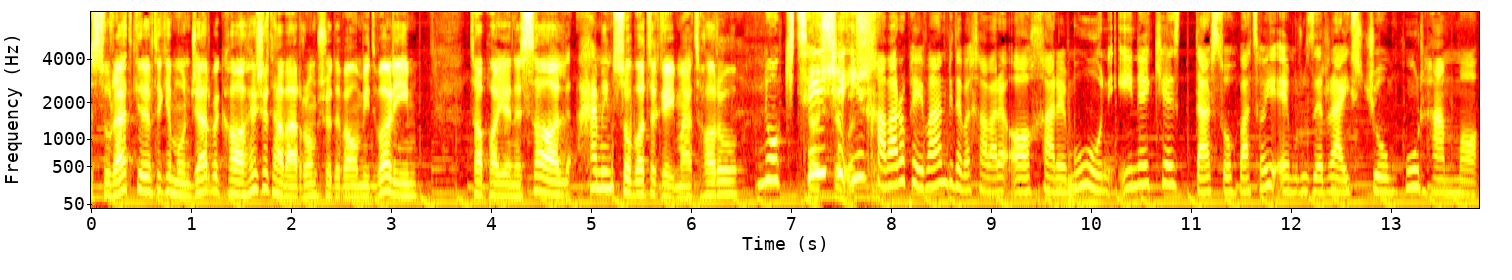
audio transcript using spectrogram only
صورت گرفته که منجر به کاهش تورم شده و امیدواریم تا پایان سال همین ثبات قیمت ها رو نکته ای که این خبر رو پیوند میده به خبر آخرمون اینه که در صحبت های امروز رئیس جمهور هم ما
